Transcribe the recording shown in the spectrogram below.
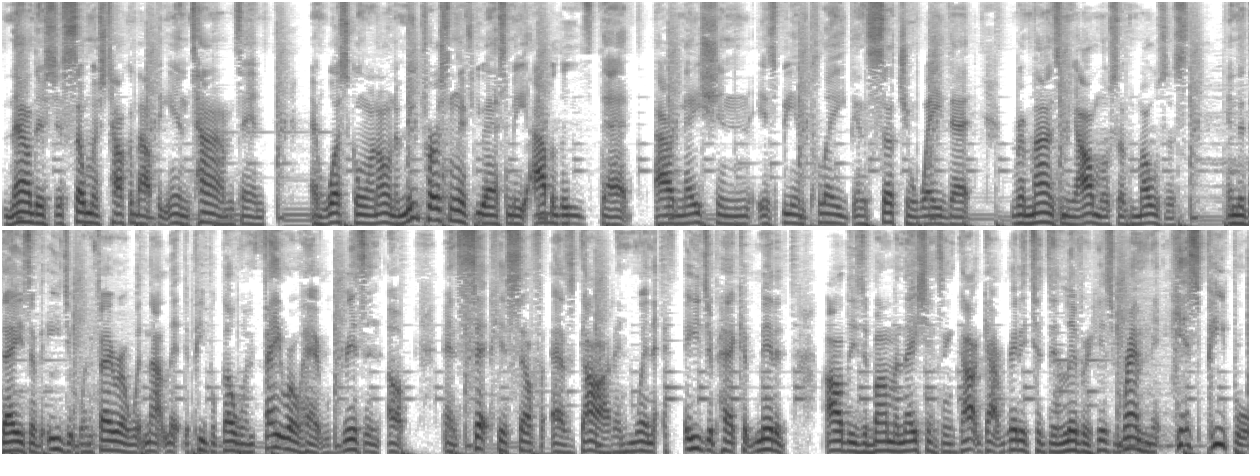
now there's just so much talk about the end times and and what's going on. And me personally, if you ask me, I believe that our nation is being plagued in such a way that reminds me almost of Moses in the days of Egypt when Pharaoh would not let the people go, when Pharaoh had risen up and set himself as God, and when Egypt had committed all these abominations and God got ready to deliver his remnant, his people,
